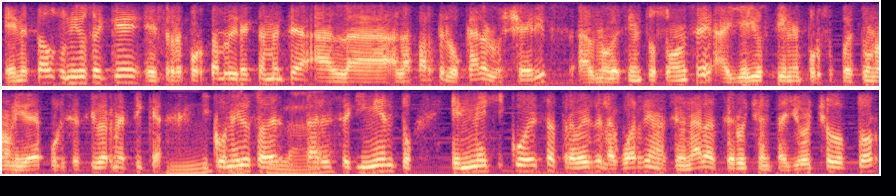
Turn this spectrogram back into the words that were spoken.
En Estados Unidos hay que este, reportarlo directamente a la, parte local, a los sheriffs, al 911. Ahí ellos tienen, por supuesto, una unidad de policía cibernética mm, y con ellos saber dar el seguimiento. En México es a través de la Guardia Nacional al 088, doctor,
